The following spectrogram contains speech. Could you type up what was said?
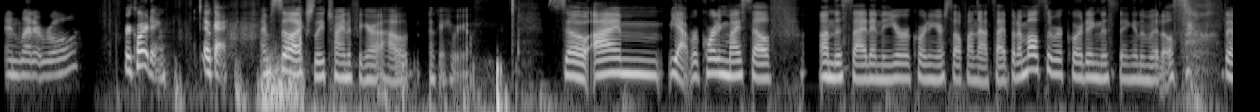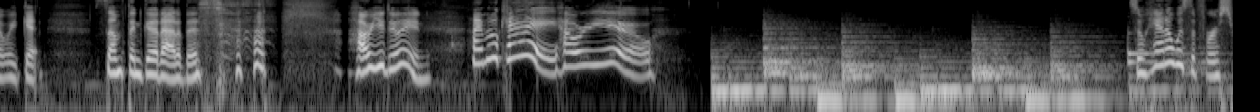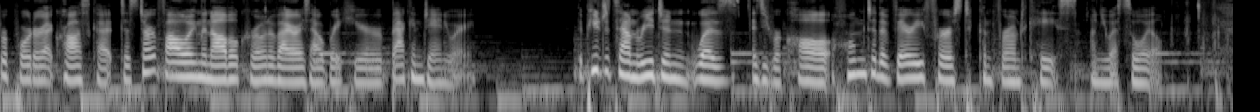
and let it roll. Recording. Okay. I'm still actually trying to figure out how. Okay, here we go. So I'm, yeah, recording myself on this side, and then you're recording yourself on that side. But I'm also recording this thing in the middle so that we get something good out of this. how are you doing? I'm okay. How are you? So, Hannah was the first reporter at Crosscut to start following the novel coronavirus outbreak here back in January. The Puget Sound region was, as you recall, home to the very first confirmed case on U.S. soil.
